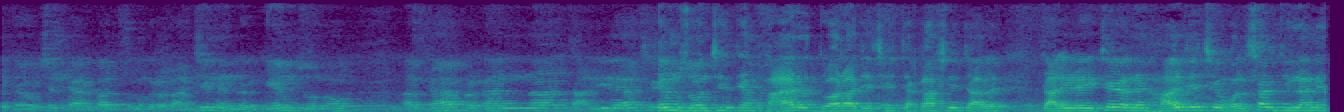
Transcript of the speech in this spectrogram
થયો છે ત્યારબાદ સમગ્ર રાજ્યની અંદર ગેમ ઝોનો અ, કયા પ્રકારના ચાલી રહ્યા છે? એમ ઝોન છે ત્યાં ફાયર દ્વારા જે છે ચકાસણી ચાલે ચાલી રહી છે અને હાલ જે છે વલસાડ જિલ્લાની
